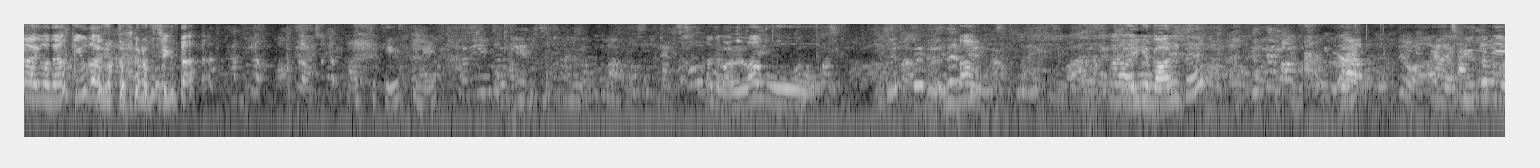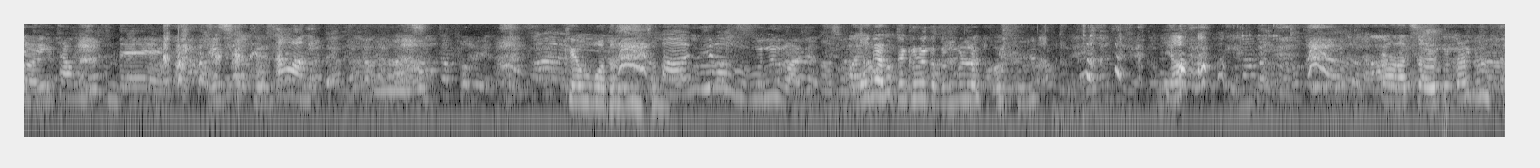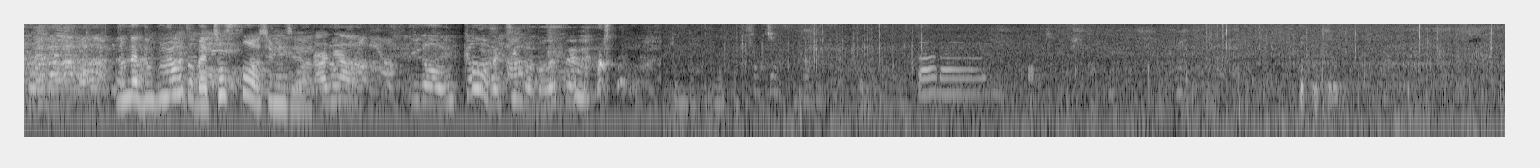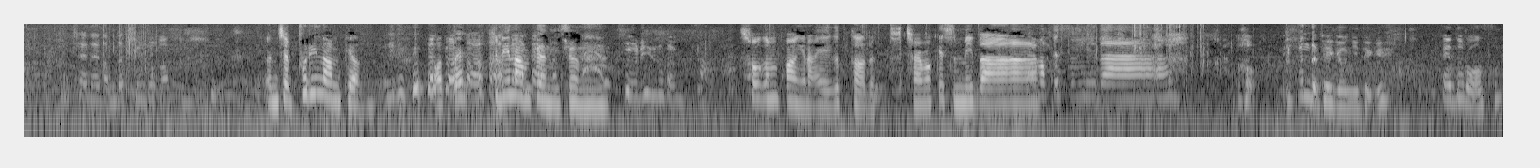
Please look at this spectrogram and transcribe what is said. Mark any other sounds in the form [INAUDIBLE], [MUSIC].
야 이거 내가 끼고 가야겠다 결혼식이다. 아 진짜 개웃기네. 하지 말라고. 된다고. 아 이게 말이 돼? 야 자기네 데이트하고 싶은데 데이트 그 상황이? 개 오버다 진짜. 아니라고 우는 거 아니야? 너네가 갑자기 그러니까 눈물 날 거. 야. 야 나 진짜 얼굴 빨개졌어. 눈에 눈물도 맺혔어 심지어. 아니야. 이거 웃겨서 맺힌 거 너네 때문에. 쟤네 남자친구가 은채 프리 남편 어때? 프리 남편이 준 소금빵이랑 에그 타르트 잘 먹겠습니다. 잘 먹겠습니다. 어, 이쁜데 배경이 되게 해 들어왔어.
